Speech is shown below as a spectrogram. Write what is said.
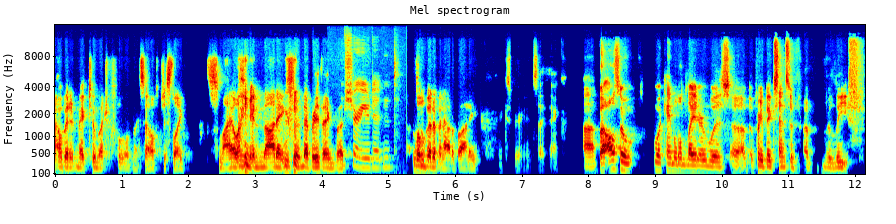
I hope I didn't make too much of a fool of myself, just like smiling and nodding and everything. But sure you didn't. A little bit of an out of body experience, I think. Uh, but also, what came a little later was a, a pretty big sense of, of relief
